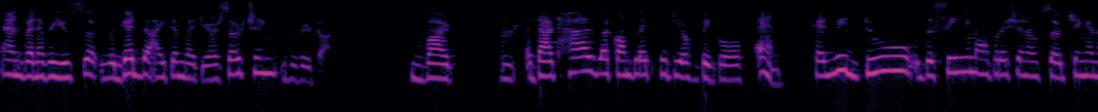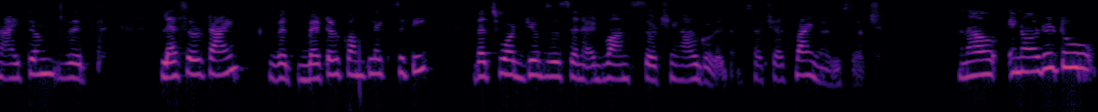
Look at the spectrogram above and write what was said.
And whenever you get the item that you're searching, you return. But that has a complexity of big O of n. Can we do the same operation of searching an item with lesser time, with better complexity? That's what gives us an advanced searching algorithm, such as binary search. Now, in order to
